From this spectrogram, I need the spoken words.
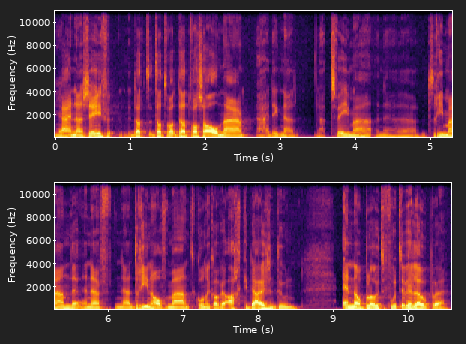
Ja, en na zeven, dat, dat, dat was al na, nou, ik denk na, na twee maanden, drie maanden. En na, na drieënhalve maand kon ik alweer acht keer duizend doen. En op blote voeten weer lopen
